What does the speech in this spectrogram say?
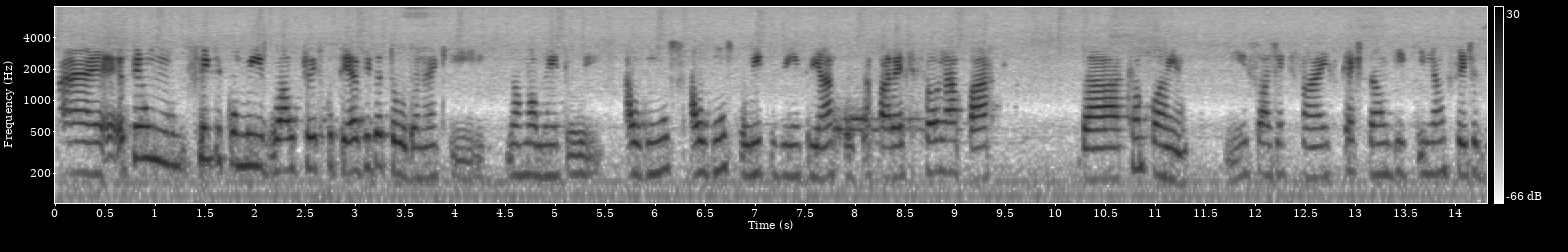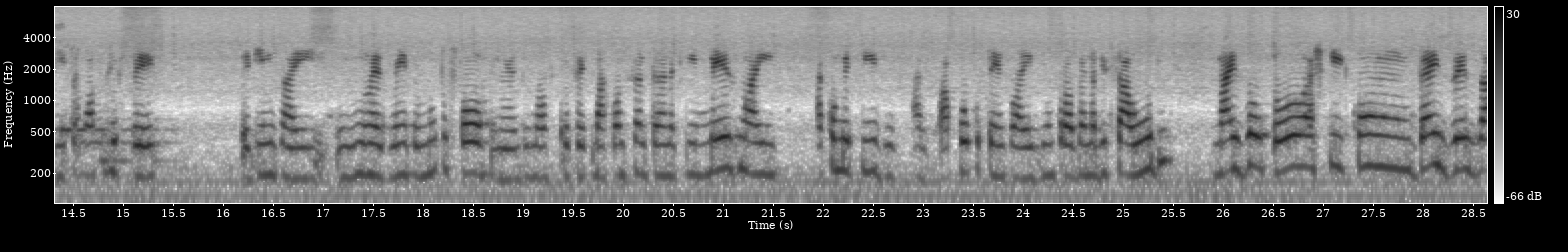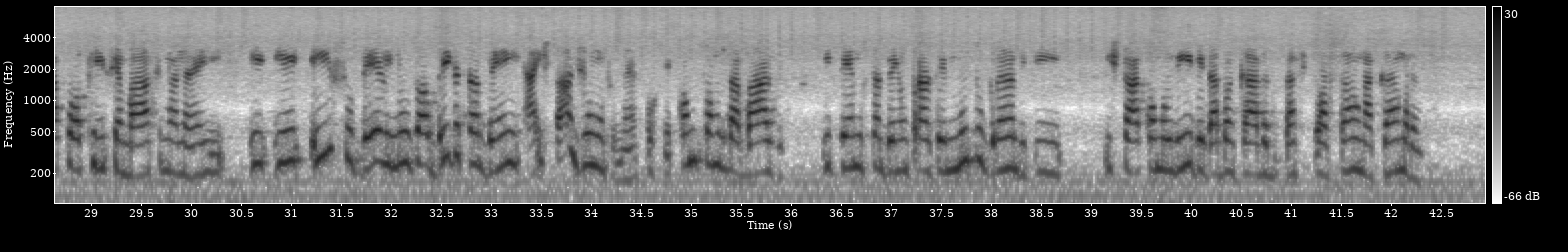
É, eu tenho sempre comigo algo que eu escutei a vida toda, né? Que normalmente alguns, alguns políticos, entre aspas, aparecem só na parte da campanha isso a gente faz questão de que não seja dito a nosso respeito. Seguimos aí um exemplo muito forte né, do nosso prefeito Marconi Santana, que mesmo aí acometido há, há pouco tempo aí de um problema de saúde, mas voltou, acho que com dez vezes a potência máxima, né? E, e, e, isso dele nos obriga também a estar junto, né? Porque como somos da base e temos também um prazer muito grande de estar como líder da bancada da situação na Câmara.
